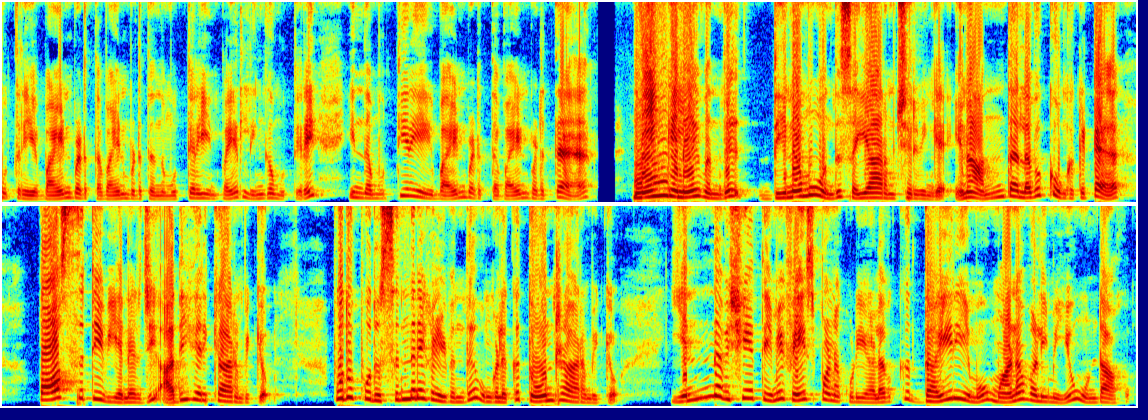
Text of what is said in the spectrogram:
முத்திரையை பயன்படுத்த பயன்படுத்த இந்த முத்திரையின் பெயர் லிங்க முத்திரை இந்த முத்திரையை பயன்படுத்த பயன்படுத்த நீங்களே வந்து தினமும் வந்து செய்ய ஆரம்பிச்சிருவீங்க. ஏன்னா அந்த அளவுக்கு உங்ககிட்ட பாசிட்டிவ் எனர்ஜி அதிகரிக்க ஆரம்பிக்கும். புது புது சிந்தனைகள் வந்து உங்களுக்கு தோன்ற ஆரம்பிக்கும். என்ன விஷயத்தையுமே ஃபேஸ் பண்ணக்கூடிய அளவுக்கு தைரியமும் மன வலிமையும் உண்டாகும்.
